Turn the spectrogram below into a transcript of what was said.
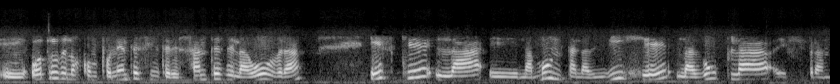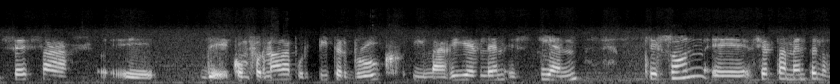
eh, otro de los componentes interesantes de la obra, es que la, eh, la monta, la dirige la dupla francesa de, conformada por Peter Brook y Marie-Hélène Estienne, que son ciertamente los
